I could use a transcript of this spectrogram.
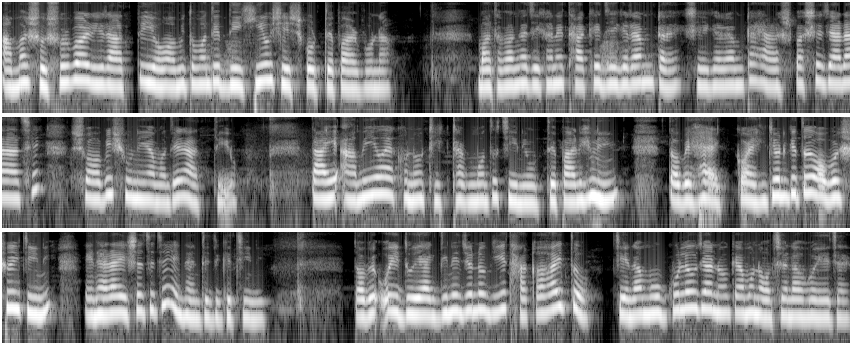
আমার শ্বশুরবাড়ির আত্মীয় আমি তোমাদের দেখিয়েও শেষ করতে পারব না। মাথাভাঙা যেখানে থাকে যে গ্রামটায়, সেই গ্রামটায় আশপাশে যারা আছে, সবই শুনি আমাদের আত্মীয়। তাই আমিও এখনও ঠিকঠাক মতো চিনে উঠতে পারিনি। তবে হ্যাঁ কয়েকজনকে তো অবশ্যই চিনি। এনারা এসেছে যে এনাদেরকে চিনি। তবে ওই দু একদিনের জন্য গিয়ে থাকা হয় তো, চেনা মুখগুলোও যেন কেমন অচেনা হয়ে যায়।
